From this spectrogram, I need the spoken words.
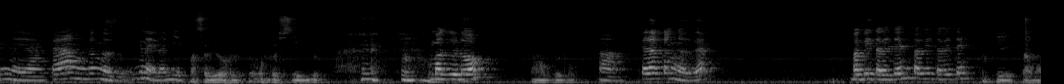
cái này là cá cá ngừ cái này là gì 아싸 이거 또 어떠시 이 マグロマグロあからかんがぜバビ食べてバビ食べてバビ卵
